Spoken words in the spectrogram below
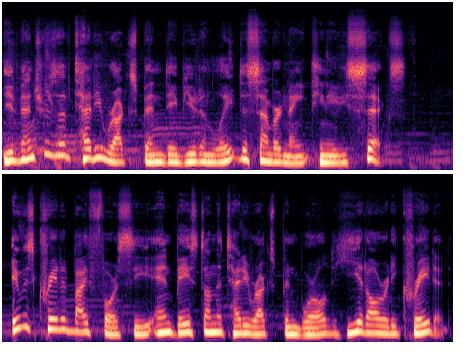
The Adventures of Teddy Ruxpin debuted in late December 1986. It was created by Forsey and based on the Teddy Ruxpin world he had already created.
